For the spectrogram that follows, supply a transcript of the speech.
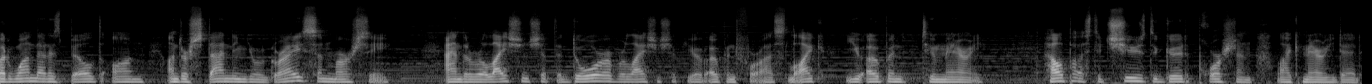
but one that is built on understanding your grace and mercy and the relationship, the door of relationship you have opened for us, like you opened to Mary. Help us to choose the good portion like Mary did.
